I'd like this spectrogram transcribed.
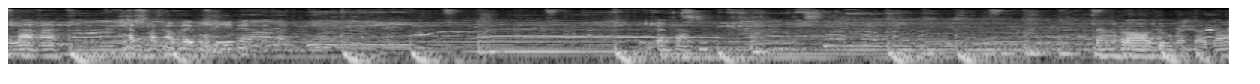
นละฉันมาทำอะไรตรงนี้เนี่ยเดี๋ยวก่อนนะครับนั่งรอดูกันแต่ว่า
